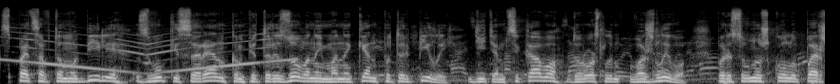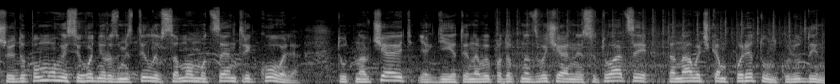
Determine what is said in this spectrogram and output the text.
Спецавтомобілі, звуки сирен, комп'ютеризований манекен потерпілий. Дітям цікаво, дорослим важливо. Пересувну школу першої допомоги сьогодні розмістили в самому центрі Коваля. Тут навчають, як діяти на випадок надзвичайної ситуації та навичкам порятунку людини.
